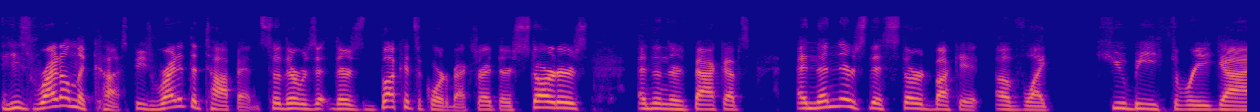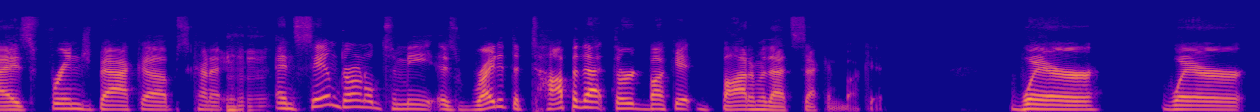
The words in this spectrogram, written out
He's right on the cusp. He's right at the top end. So there was there's buckets of quarterbacks, right? There's starters, and then there's backups, and then there's this third bucket of like QB three guys, fringe backups, kind of. Mhm. And Sam Darnold to me is right at the top of that third bucket, bottom of that second bucket, where where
